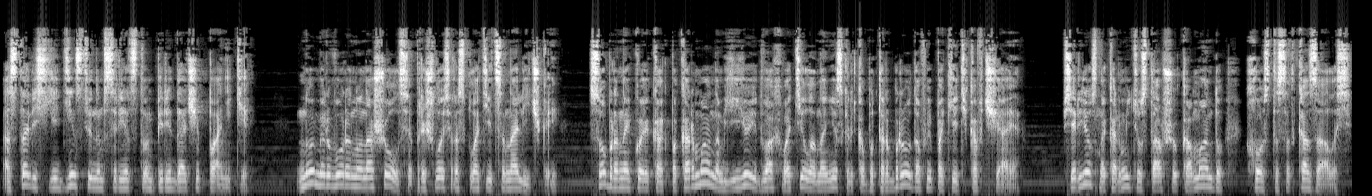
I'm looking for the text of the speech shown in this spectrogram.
остались единственным средством передачи паники. Номер ворону нашелся, пришлось расплатиться наличкой. Собранной кое-как по карманам, ее едва хватило на несколько бутербродов и пакетиков чая. Всерьез накормить уставшую команду хостес отказалась.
